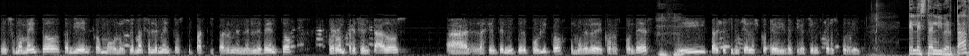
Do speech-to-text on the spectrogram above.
en su momento también como los demás elementos que participaron en el evento fueron presentados a la gente del Ministerio Público como debe de corresponder y para que se inicien las eh, investigaciones correspondientes. ¿Él está en libertad?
